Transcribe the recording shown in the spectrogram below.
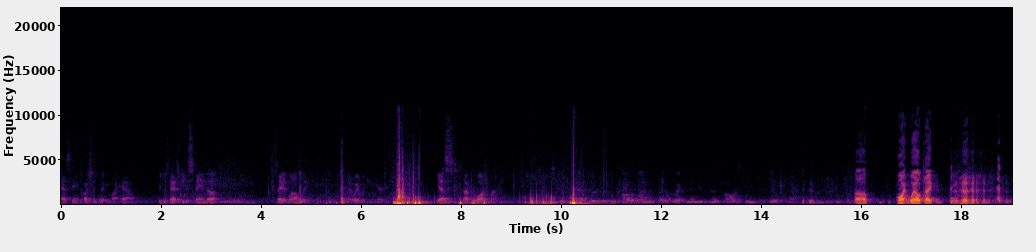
ask any questions that you might have. We just ask you to stand up, say it loudly, that way we can hear you. Yes, Dr. Washburn. Uh, point well taken.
